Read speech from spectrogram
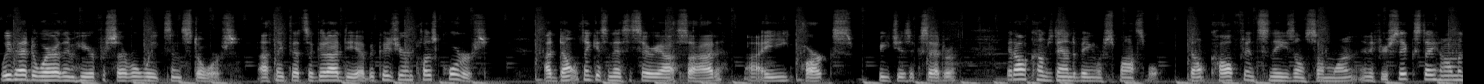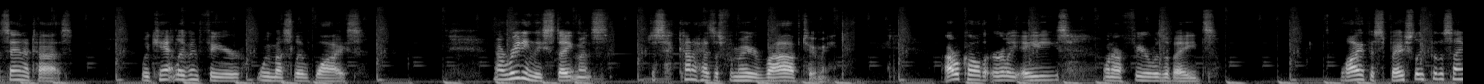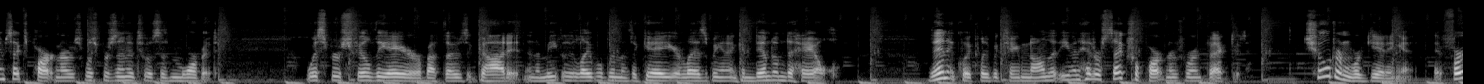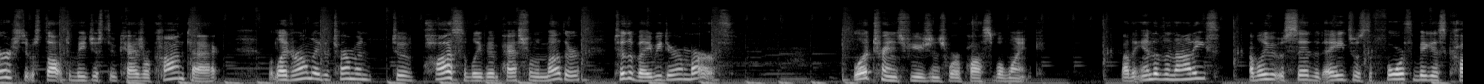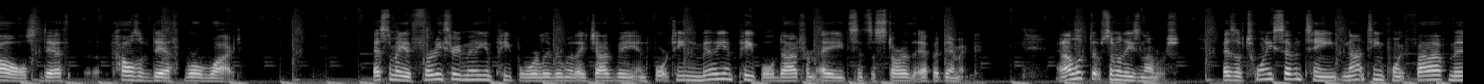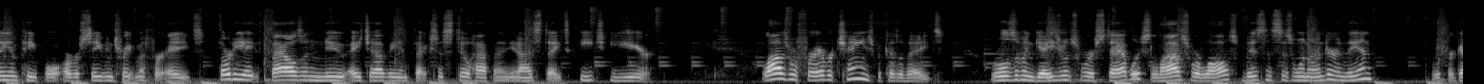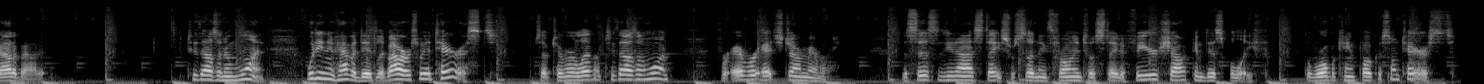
We've had to wear them here for several weeks in stores. I think that's a good idea because you're in close quarters. I don't think it's necessary outside, i.e., parks, beaches, etc. It all comes down to being responsible. Don't cough and sneeze on someone, and if you're sick, stay home and sanitize. We can't live in fear, we must live wise. Now, reading these statements just kind of has a familiar vibe to me. I recall the early 80s when our fear was of AIDS. Life, especially for the same sex partners, was presented to us as morbid. Whispers filled the air about those that got it and immediately labeled them as a gay or lesbian and condemned them to hell. Then it quickly became known that even heterosexual partners were infected. Children were getting it. At first, it was thought to be just through casual contact, but later on, they determined to have possibly been passed from the mother to the baby during birth. Blood transfusions were a possible link. By the end of the 90s, I believe it was said that AIDS was the fourth biggest cause death cause of death worldwide. Estimated 33 million people were living with HIV and 14 million people died from AIDS since the start of the epidemic. And I looked up some of these numbers. As of 2017, 19.5 million people are receiving treatment for AIDS. 38,000 new HIV infections still happen in the United States each year. Lives were forever changed because of AIDS. Rules of engagements were established, lives were lost, businesses went under, and then we forgot about it. 2001. We didn't even have a deadly virus, we had terrorists. September 11, 2001. Forever etched in our memory. The citizens of the United States were suddenly thrown into a state of fear, shock, and disbelief. The world became focused on terrorists.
